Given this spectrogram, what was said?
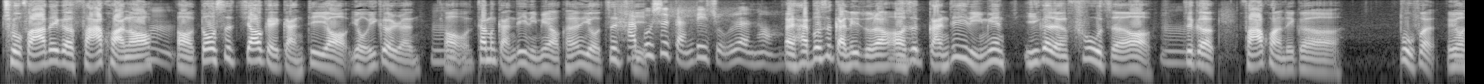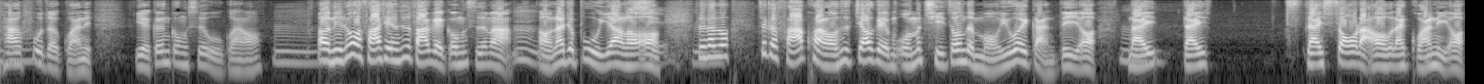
处罚的一个罚款哦、嗯、哦都是交给赶地哦，有一个人、嗯、哦，他们赶地里面哦可能有自己还不是赶地主任哦，哎还不是赶地主任哦，嗯、是赶地里面一个人负责哦、嗯、这个罚款的一个。部分由他负责管理，嗯、也跟公司无关哦。嗯，哦，你如果罚钱是罚给公司嘛，嗯，哦，那就不一样了哦。嗯、所以他说这个罚款哦是交给我们其中的某一位赶地哦，嗯、来来来收了哦，来管理哦。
